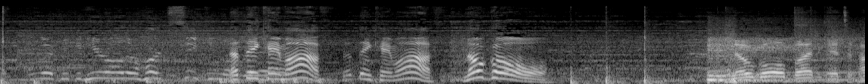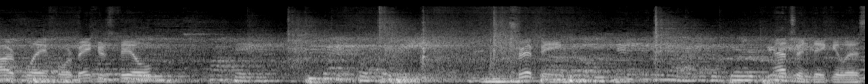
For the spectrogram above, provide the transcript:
And look, you can hear all their hearts sinking. That thing there. came off. That thing came off. No goal. No goal, but it's a power play for Bakersfield. Tripping. That's ridiculous.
